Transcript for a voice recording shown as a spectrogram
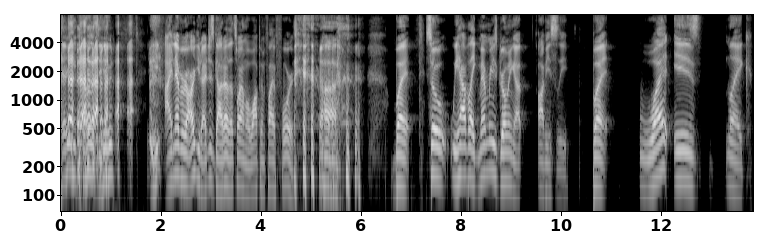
there you go, dude. He- I never argued. I just got up. That's why I'm a whopping five four. Uh, but so we have like memories growing up, obviously. But what is like?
